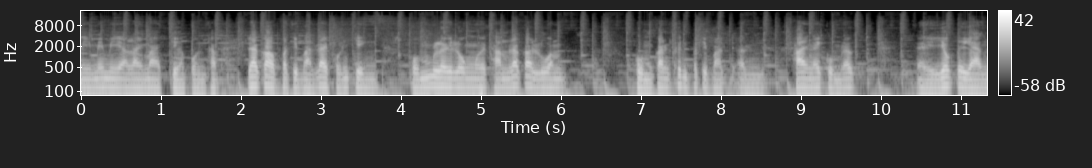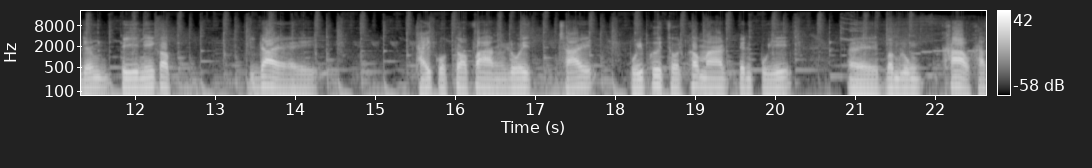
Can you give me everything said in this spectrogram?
มีไม่มีอะไรมาเจือปนครับ แล้วก็ปฏิบัติได้ผลจริง ผมเลยลงมือทำแล้วก็รวมกลุ่มกันขึ้นปฏิบัติภายในกลุ่มแล้วยกตัวอย่างเดี๋ยวปีนี้ก็ได้ ถกบต่อฟาง โดยใช้ปุ๋ยพืชสดเข้ามาเป็นปุ๋ยบำรุงข้าวครับ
